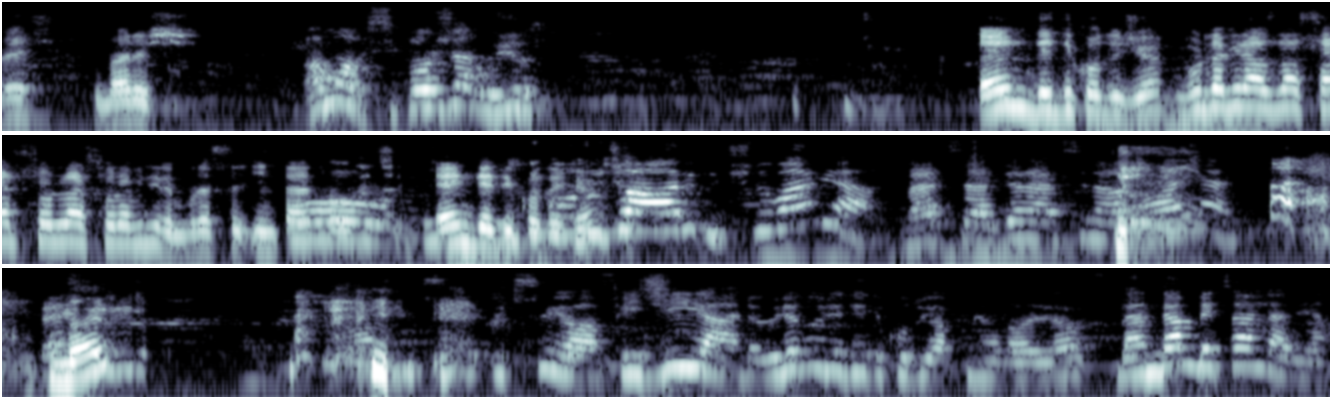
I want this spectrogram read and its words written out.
Barış. Barış. Ama sporcular uyur. En dedikoducu. Burada biraz daha sert sorular sorabilirim. Burası internet Oo, olduğu için. En dedikoducu. Dedikoducu abi üçlü var ya. Mert Sercan Ersin abi. Aynen. Mert- görüyorum. Abi üçlü, üçlü ya. Feci yani. Öyle böyle dedikodu yapmıyorlar ya. Benden beterler yani.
